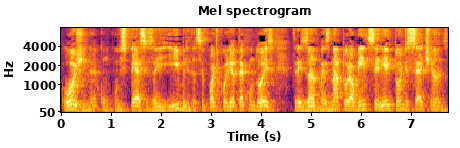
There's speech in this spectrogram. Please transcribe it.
hoje, né, com, com espécies aí híbridas, você pode colher até com dois, três anos, mas naturalmente seria em torno de sete anos.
